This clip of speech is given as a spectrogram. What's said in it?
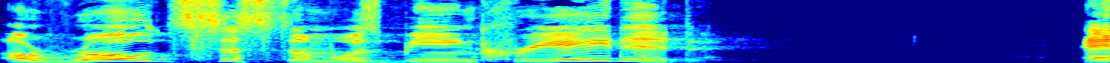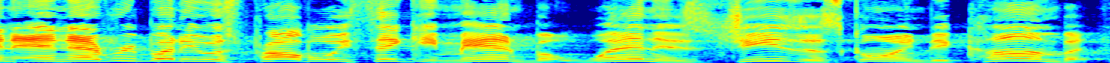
a road system was being created. And, and everybody was probably thinking, man, but when is Jesus going to come? But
